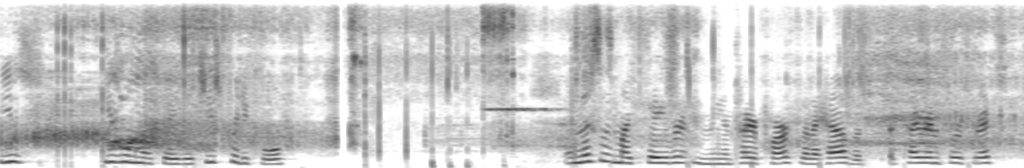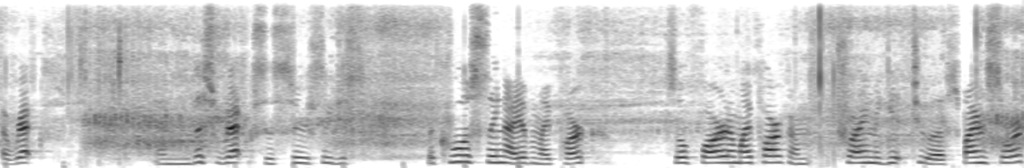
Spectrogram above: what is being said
He's he's one of my favorites. He's pretty cool. And this is my favorite in the entire park that I have, a, a Tyrannosaurus Rex, a Rex. And this Rex is seriously just the coolest thing I have in my park. So far in my park, I'm trying to get to a Spinosaurus.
